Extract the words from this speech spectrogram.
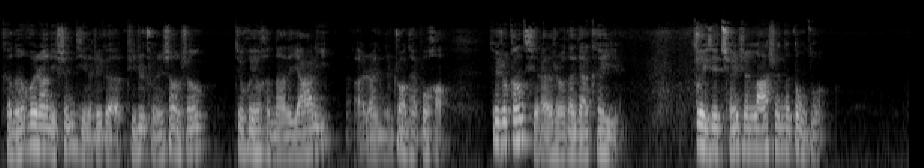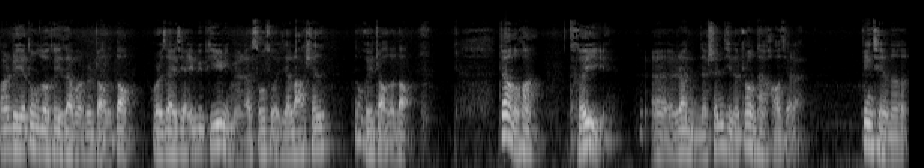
可能会让你身体的这个皮质醇上升，就会有很大的压力啊，让你的状态不好。所以说，刚起来的时候，大家可以。做一些全身拉伸的动作，当然这些动作可以在网上找得到，或者在一些 A P P 里面来搜索一些拉伸，都可以找得到。这样的话，可以呃让你的身体的状态好起来，并且呢，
